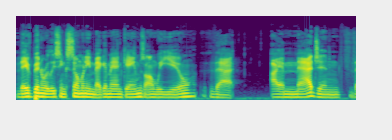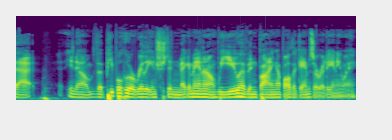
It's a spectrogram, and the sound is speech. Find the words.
they've been releasing so many Mega Man games on Wii U that I imagine that you know the people who are really interested in Mega Man and on Wii U have been buying up all the games already anyway.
